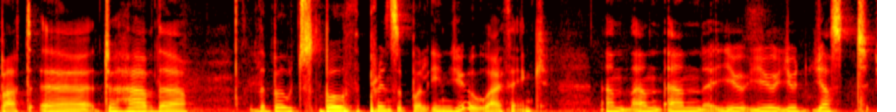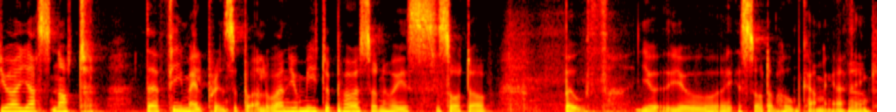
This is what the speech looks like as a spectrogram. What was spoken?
but uh, to have the the both both principle in you, I think, and and and you you you just you are just not the female principle. When you meet a person who is sort of both, you you is sort of homecoming, I think.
